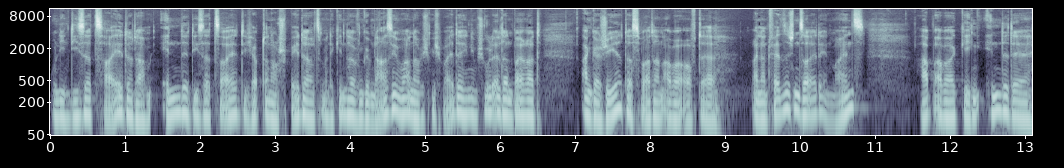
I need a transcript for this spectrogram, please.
und in dieser Zeit oder am Ende dieser Zeit, ich habe dann auch später, als meine Kinder auf dem Gymnasium waren, habe ich mich weiterhin im Schulelternbeirat engagiert. Das war dann aber auf der rheinland-pfälzischen Seite in Mainz, habe aber gegen Ende der,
